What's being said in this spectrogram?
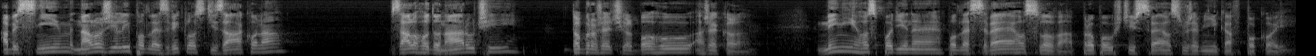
aby s ním naložili podle zvyklosti zákona, vzal ho do náručí, dobrořečil Bohu a řekl, nyní, hospodine, podle svého slova propouštíš svého služebníka v pokoji,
